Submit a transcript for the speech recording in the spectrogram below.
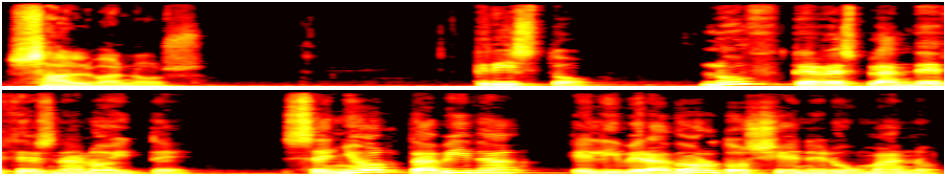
sálvanos. Cristo, luz que resplandeces na noite, Señor da vida e liberador do xénero humano,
